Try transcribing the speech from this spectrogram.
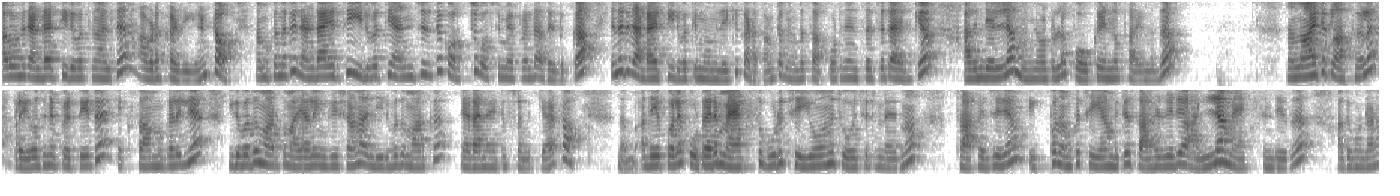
അതുകൊണ്ട് രണ്ടായിരത്തി ഇരുപത്തിനാലത്തെ അവിടെ കഴിയും കേട്ടോ നമുക്ക് എന്നിട്ട് രണ്ടായിരത്തി ഇരുപത്തി അഞ്ചിലത്തെ കുറച്ച് ക്വസ്റ്റ്യൻ പേപ്പർ ഉണ്ട് അത് എടുക്കാം. എന്നിട്ട് രണ്ടായിരത്തി ഇരുപത്തി മൂന്നിലേക്ക് കടക്കാം കേട്ടോ നിങ്ങളുടെ സപ്പോർട്ടിനനുസരിച്ചിട്ടായിരിക്കും അതിന്റെ എല്ലാം മുന്നോട്ടുള്ള പോക്ക് എന്ന് പറയുന്നത്. നന്നായിട്ട് ക്ലാസ്സുകൾ പ്രയോജനപ്പെടുത്തിയിട്ട് എക്സാമുകളിൽ ഇരുപത് മാർക്ക് മലയാളം ഇംഗ്ലീഷാണ് അതിന്റെ ഇരുപത് മാർക്ക് നേടാനായിട്ട് ശ്രമിക്കുക കേട്ടോ. അതേപോലെ കൂട്ടുകാർ മാത്സ് കൂടി ചെയ്യുമോ എന്ന് ചോദിച്ചിട്ടുണ്ടായിരുന്നു. സാഹചര്യം ഇപ്പോൾ നമുക്ക് ചെയ്യാൻ പറ്റിയ സാഹചര്യം അല്ല മാത്സിന്റെത് അതുകൊണ്ടാണ്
